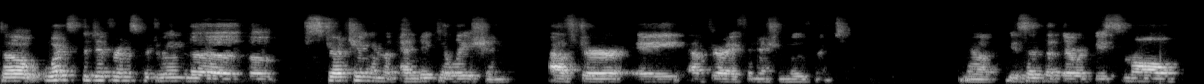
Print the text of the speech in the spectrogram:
So what's the difference between the the stretching and the pendiculation after a after I finish a movement? Now you said that there would be small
